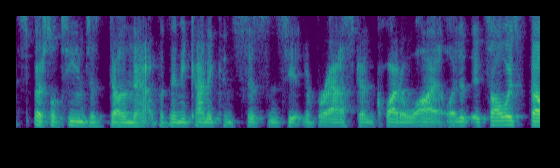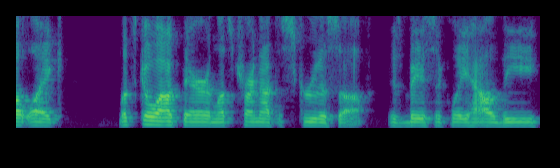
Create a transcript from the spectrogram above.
special teams has done that with any kind of consistency at Nebraska in quite a while. It, it's always felt like let's go out there and let's try not to screw this up is basically how the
